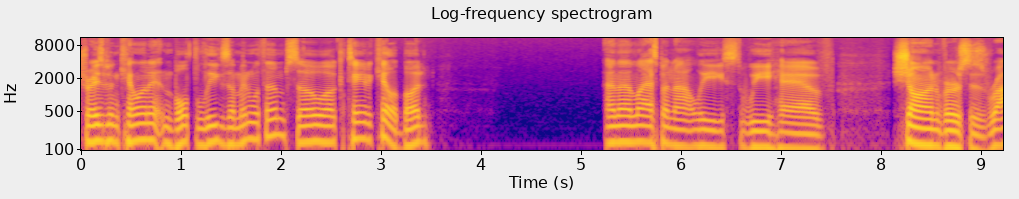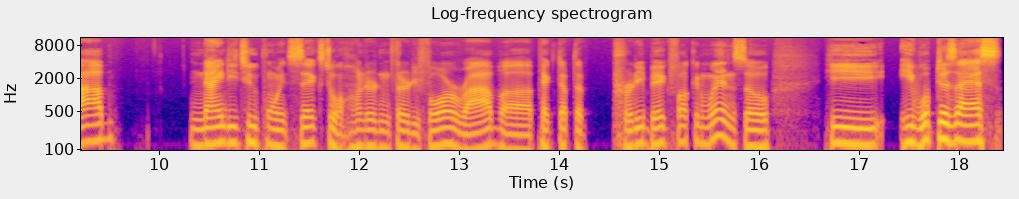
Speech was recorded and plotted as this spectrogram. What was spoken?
Trey's been killing it in both leagues I'm in with him, so uh, continue to kill it, bud. And then last but not least, we have Sean versus Rob. 92.6 to 134. Rob uh, picked up the pretty big fucking win, so he he whooped his ass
